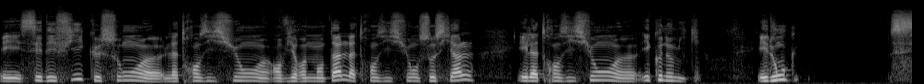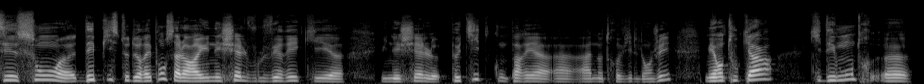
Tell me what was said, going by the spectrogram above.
et ces défis que sont euh, la transition environnementale, la transition sociale et la transition euh, économique. Et donc, ce sont euh, des pistes de réponse, alors à une échelle, vous le verrez, qui est une échelle petite comparée à, notre ville d'Angers, mais en tout cas qui démontre,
